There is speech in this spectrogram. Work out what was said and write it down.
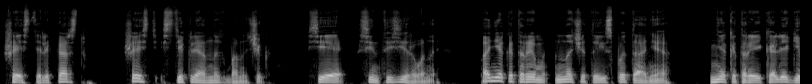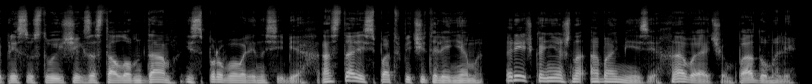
Шесть лекарств, шесть стеклянных баночек. Все синтезированы. По некоторым начаты испытания. Некоторые коллеги, присутствующих за столом дам, испробовали на себе. Остались под впечатлением. Речь, конечно, об амезе. А вы о чем подумали?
